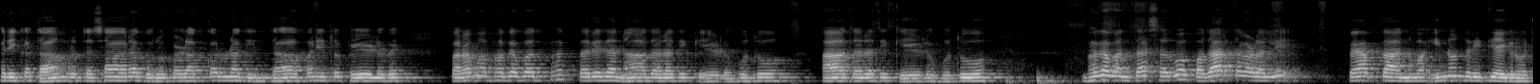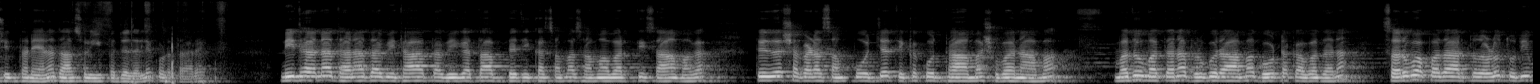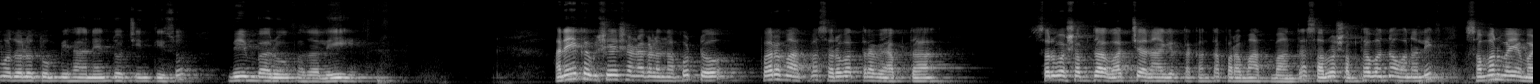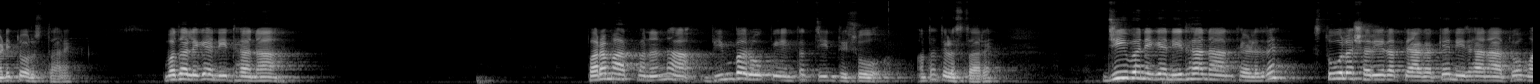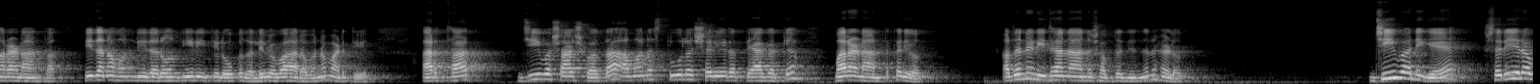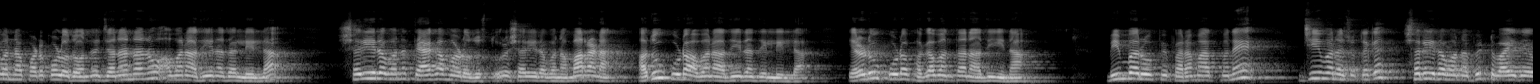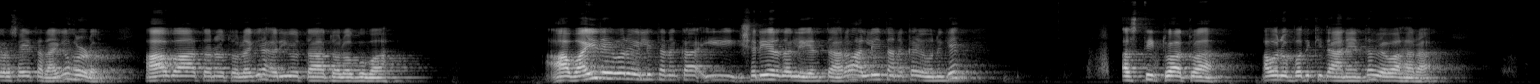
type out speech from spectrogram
ಹರಿಕಥಾಮೃತ ಸಾರ ಗುರುಗಳ ಕರುಣದಿಂದ ಪನಿತು ಪೇಳುವೆ. ಪರಮ ಭಗವದ್ಭಕ್ತರಿದನಾದರದಿ ಕೇಳುವುದು, ಆದರದಿ ಕೇಳುವುದು. ಭಗವಂತ ಸರ್ವ ಪದಾರ್ಥಗಳಲ್ಲಿ ವ್ಯಾಪ್ತ ಅನ್ನುವ ಇನ್ನೊಂದು ರೀತಿಯಾಗಿರುವ ಚಿಂತನೆಯನ್ನು ದಾಸರು ಈ ಪದ್ಯದಲ್ಲಿ ಕೊಡ್ತಾರೆ. ನಿಧನ, ಧನದ ವಿಧಾತ ವಿಗತಾಭ್ಯಧಿಕ ಸಮ, ಸಮವರ್ತಿ, ಸಾಮಗ, ತ್ರಿದಶಗಣ, ಸಂಪೂಜ್ಯ, ತಿಕಕುದ್ಧಾಮ, ಶುಭನಾಮ, ಮಧುಮತನ, ಭೃಗುರಾಮ ಗೋಟಕವದನ ಸರ್ವ ಪದಾರ್ಥಗಳು ತುದಿ ಮೊದಲು ತುಂಬಿಹನೆಂದು ಚಿಂತಿಸು ಬಿಂಬರೂಪದಲ್ಲಿ. ಅನೇಕ ವಿಶೇಷಣಗಳನ್ನು ಕೊಟ್ಟು ಪರಮಾತ್ಮ ಸರ್ವತ್ರ ವ್ಯಾಪ್ತ, ಸರ್ವಶಬ್ದ ವಾಚ್ಯನಾಗಿರ್ತಕ್ಕಂಥ ಪರಮಾತ್ಮ ಅಂತ ಸರ್ವಶಬ್ದವನ್ನು ಅವನಲ್ಲಿ ಸಮನ್ವಯ ಮಾಡಿ ತೋರಿಸ್ತಾರೆ. ಮೊದಲಿಗೆ ನಿಧನ. ಪರಮಾತ್ಮನನ್ನು ಬಿಂಬರೂಪಿ ಅಂತ ಚಿಂತಿಸು ಅಂತ ತಿಳಿಸ್ತಾರೆ. ಜೀವನಿಗೆ ನಿಧನ ಅಂತ ಹೇಳಿದ್ರೆ ಸ್ಥೂಲ ಶರೀರ ತ್ಯಾಗಕ್ಕೆ ನಿಧನ ಅಥವಾ ಮರಣ ಅಂತ. ನಿಧನ ಹೊಂದಿದರು ಅಂತ ಈ ರೀತಿ ಲೋಕದಲ್ಲಿ ವ್ಯವಹಾರವನ್ನು ಮಾಡ್ತೀವಿ. ಅರ್ಥಾತ್ ಜೀವ ಶಾಶ್ವತ ಅವನ ಸ್ಥೂಲ ಶರೀರ ತ್ಯಾಗಕ್ಕೆ ಮರಣ ಅಂತ ಕರೆಯೋದು. ಅದನ್ನೇ ನಿಧನ ಅನ್ನೋ ಶಬ್ದದಿಂದಲೂ ಹೇಳೋದು. ಜೀವನಿಗೆ ಶರೀರವನ್ನು ಪಡ್ಕೊಳ್ಳೋದು ಅಂದರೆ ಜನನೂ ಅವನ ಅಧೀನದಲ್ಲಿಲ್ಲ. ಶರೀರವನ್ನು ತ್ಯಾಗ ಮಾಡೋದು ಸ್ಥೂಲ ಶರೀರವನ್ನು. ಮರಣ, ಅದೂ ಕೂಡ ಅವನ ಅಧೀನದಲ್ಲಿಲ್ಲ. ಎರಡೂ ಕೂಡ ಭಗವಂತನ ಅಧೀನ. ಬಿಂಬರೂಪಿ ಪರಮಾತ್ಮನೇ ಜೀವನ ಜೊತೆಗೆ ಶರೀರವನ್ನು ಬಿಟ್ಟು ವಾಯುದೇವರ ಸಹಿತರಾಗಿ ಹೊರಡೋದು ಆವಾತನ ತೊಲಗೆ ಹರಿಯುತ್ತಾ ತೊಲಗುವ. ಆ ವಾಯುದೇವರು ಎಲ್ಲಿ ತನಕ ಈ ಶರೀರದಲ್ಲಿ ಇರ್ತಾರೋ ಅಲ್ಲಿ ತನಕ ಇವನಿಗೆ ಅಸ್ತಿತ್ವ ಅಥವಾ ಅವನು ಬದುಕಿದ್ದಾನೆ ಅಂತ ವ್ಯವಹಾರ.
